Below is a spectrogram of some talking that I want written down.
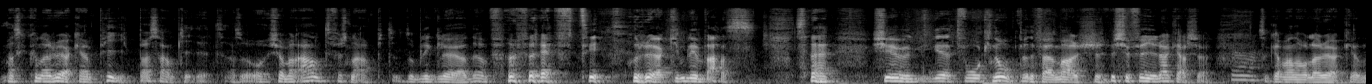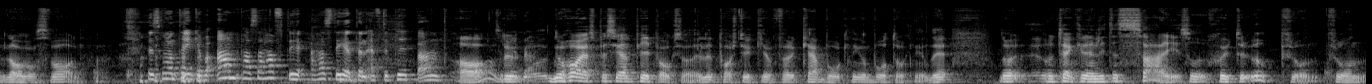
man ska kunna röka en pipa samtidigt. Alltså, och kör man allt för snabbt då blir glöden för, för häftig och röken blir vass. Så här, 22 knop ungefär marsch, 24 kanske. Så kan man hålla röken lagom sval. Det ska man tänka på. Anpassa hastigheten efter pipan. Ja, Så du, nu har jag speciell pipa också, eller ett par stycken för cabbåkning och båtåkning. Det, då, då tänker en liten sarg som skjuter upp från, från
